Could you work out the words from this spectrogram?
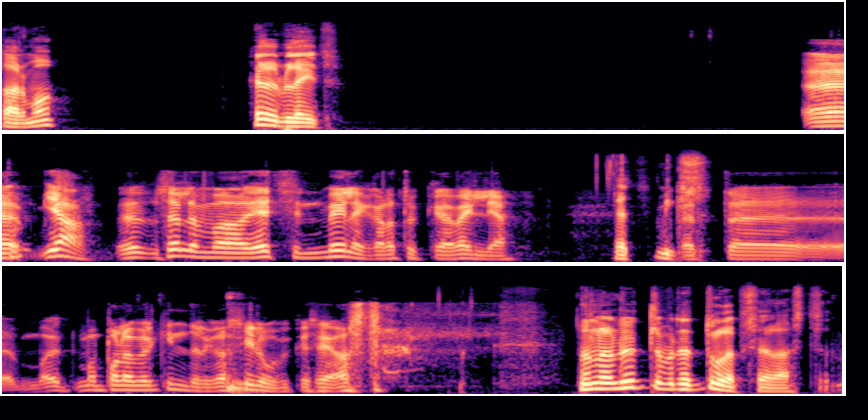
Tarmo? Hellblade, ja selle ma jätsin meelega natuke välja, et miks? äh, et ma pole veel kindel, kas ilub ikka see aasta. no nad ütlevad, et tuleb sel aastal.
